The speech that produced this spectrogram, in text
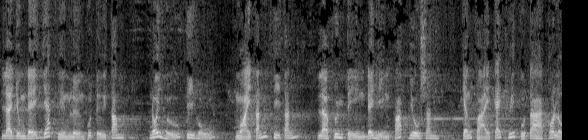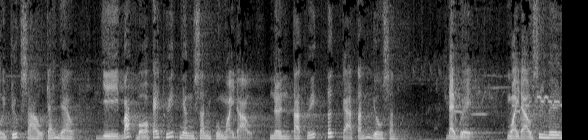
Là dùng để giác hiện lượng của tự tâm, Nói hữu phi hữu, Ngoài tánh phi tánh, Là phương tiện để hiện pháp vô sanh. Chẳng phải cái thuyết của ta có lỗi trước sau trái nhau. Vì bác bỏ cái thuyết nhân sanh của ngoại đạo, Nên ta thuyết tất cả tánh vô sanh. Đại Huệ, Ngoại đạo si mê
